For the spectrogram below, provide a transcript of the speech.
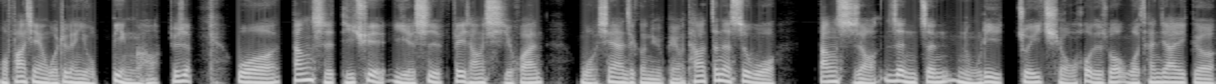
我发现我这个人有病啊！就是我当时的确也是非常喜欢我现在这个女朋友，她真的是我当时哦认真努力追求，或者说我参加一个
